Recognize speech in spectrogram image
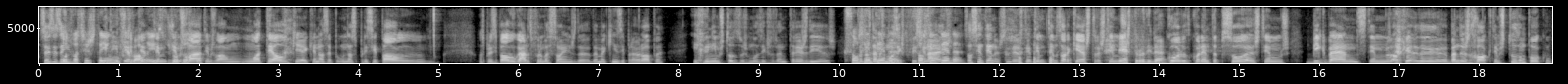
Sim, sim, sim. Onde vocês têm um festival, tem, é isso? Temos lá, temos lá um, um, hotel que é, que é nossa, o nosso principal, nosso principal lugar de formações da, da McKinsey para a Europa e reunimos todos os músicos durante três dias. Que são centenas. Músicos profissionais. São centenas. São centenas. centenas. Tem, temos orquestras, temos é um coro de 40 pessoas, temos big bands, temos bandas de rock, temos tudo um pouco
